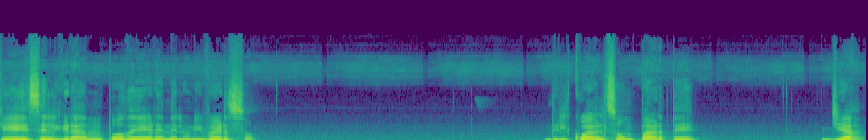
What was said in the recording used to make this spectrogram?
Que es el gran poder en el universo, del cual son parte ya.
